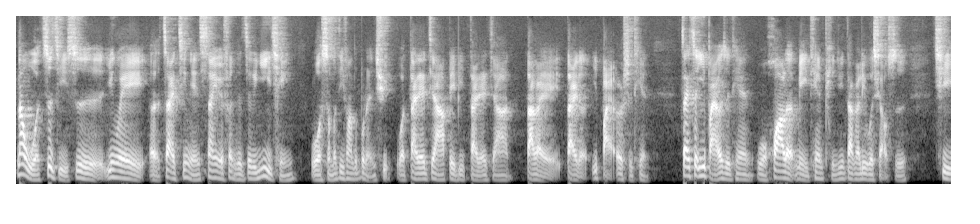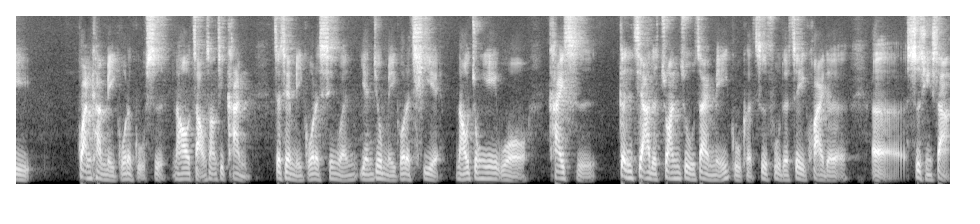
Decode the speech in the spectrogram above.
那我自己是因为呃，在今年三月份的这个疫情，我什么地方都不能去，我待在家被逼待在家，大概待了一百二十天，在这一百二十天，我花了每天平均大概六个小时去观看美国的股市，然后早上去看。这些美国的新闻，研究美国的企业，然后终于我开始更加的专注在美股可致富的这一块的呃事情上，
